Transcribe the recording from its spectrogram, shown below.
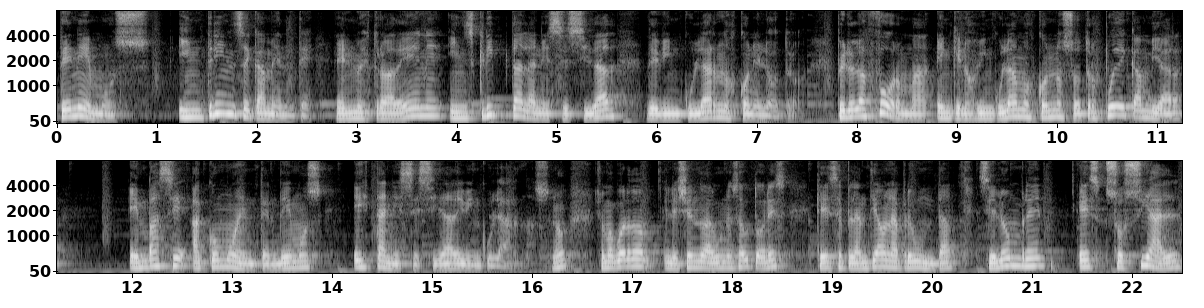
Tenemos intrínsecamente en nuestro ADN inscripta la necesidad de vincularnos con el otro. Pero la forma en que nos vinculamos con nosotros puede cambiar en base a cómo entendemos esta necesidad de vincularnos. ¿no? Yo me acuerdo leyendo a algunos autores que se planteaban la pregunta si el hombre es social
